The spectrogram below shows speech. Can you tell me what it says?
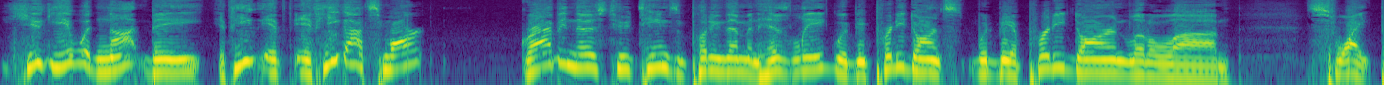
Hughie, it would not be if he if if he got smart, grabbing those two teams and putting them in his league would be pretty darn would be a pretty darn little um, swipe,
